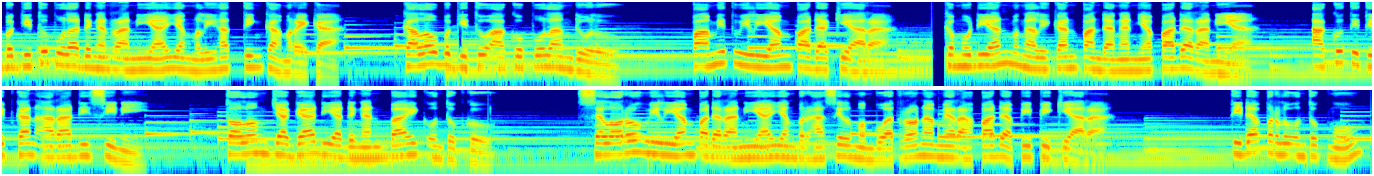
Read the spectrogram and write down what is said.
Begitu pula dengan Rania yang melihat tingkah mereka. Kalau begitu aku pulang dulu. Pamit William pada Kiara. Kemudian mengalihkan pandangannya pada Rania. Aku titipkan Ara di sini. Tolong jaga dia dengan baik untukku. Seloroh William pada Rania yang berhasil membuat rona merah pada pipi Kiara. Tidak perlu untukmu,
